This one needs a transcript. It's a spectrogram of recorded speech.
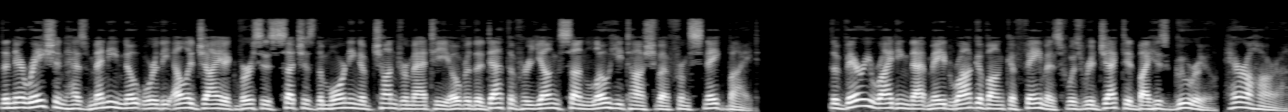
The narration has many noteworthy elegiac verses such as the mourning of Chandramati over the death of her young son Lohitashva from snakebite. The very writing that made Raghavanka famous was rejected by his guru, Harihara.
